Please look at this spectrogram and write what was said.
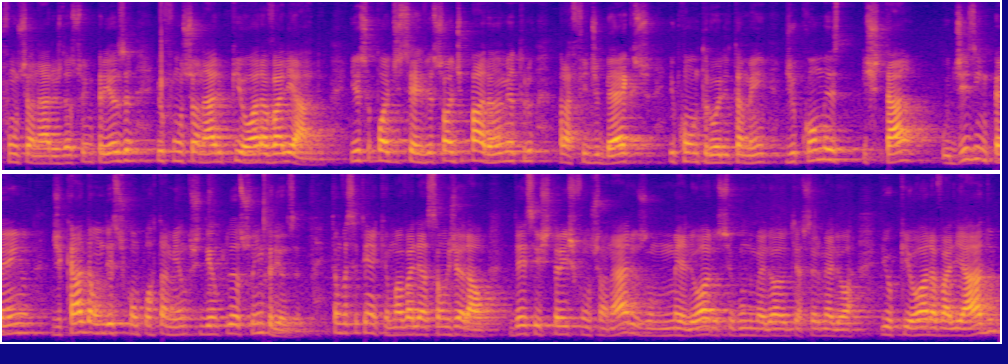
funcionários da sua empresa e o funcionário pior avaliado. Isso pode servir só de parâmetro para feedbacks e controle também de como está o desempenho de cada um desses comportamentos dentro da sua empresa. Então você tem aqui uma avaliação geral desses três funcionários, o melhor, o segundo melhor, o terceiro melhor e o pior avaliado,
